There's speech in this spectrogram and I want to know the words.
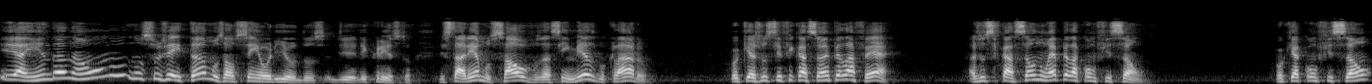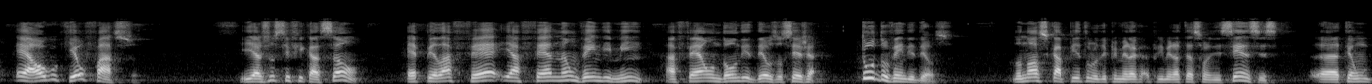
e ainda não nos sujeitamos ao senhorio de, de Cristo. Estaremos salvos assim mesmo? Claro, porque a justificação é pela fé. A justificação não é pela confissão, porque a confissão é algo que eu faço. E a justificação é pela fé, e a fé não vem de mim, a fé é um dom de Deus, ou seja, tudo vem de Deus. No nosso capítulo de 1 Tessalonicenses, uh, tem um,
